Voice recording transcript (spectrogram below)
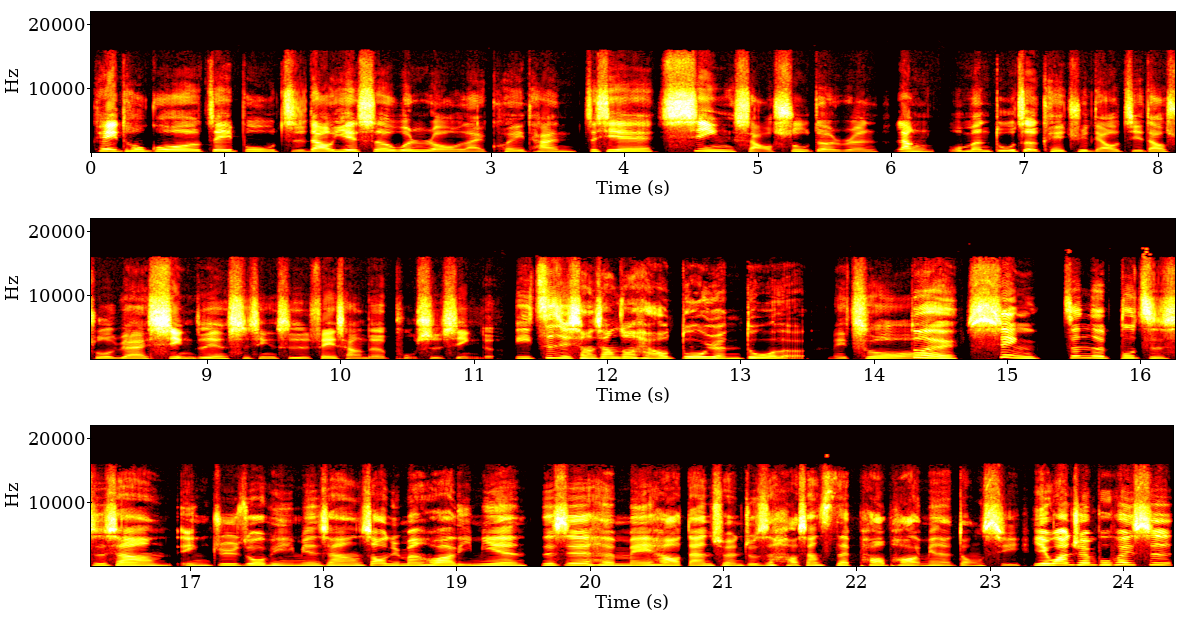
可以透过这一部《直到夜色温柔》来窥探这些性少数的人，让我们读者可以去了解到，说原来性这件事情是非常的普世性的，比自己想象中还要多元多了。没错，对，性真的不只是像影剧作品里面，像少女漫画里面那些很美好、单纯，就是好像是在泡泡里面的东西，也完全不会是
